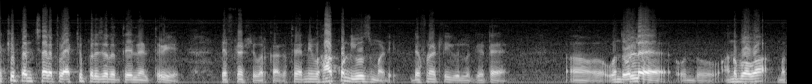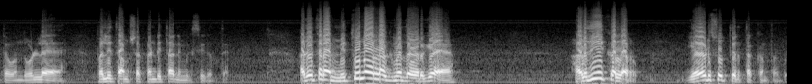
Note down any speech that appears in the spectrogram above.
ಅಕ್ಯುಪಂಚರ್ ಅಥವಾ ಅಕ್ಯುಪ್ರೆಷರ್ ಅಂತ ಏನು ಹೇಳ್ತೀವಿ? ಡೆಫಿನೆಟ್ಲಿ ವರ್ಕ್ ಆಗುತ್ತೆ. ನೀವು ಹಾಕೊಂಡು ಯೂಸ್ ಮಾಡಿ. ಡೆಫಿನೆಟ್ಲಿ ವಿಲ್ ಗೆಟ್ ಎ ಒಂದು ಒಳ್ಳೆ ಒಂದು ಅನುಭವ ಮತ್ತು ಒಂದು ಒಳ್ಳೆ ಫಲಿತಾಂಶ ಖಂಡಿತ ನಿಮಗೆ ಸಿಗುತ್ತೆ. ಅದೇ ಥರ ಮಿಥುನ ಲಗ್ನದವ್ರಿಗೆ ಹಳದಿ ಕಲರ್ ಎರಡು ಸುತ್ತಿರ್ತಕ್ಕಂಥದ್ದು.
